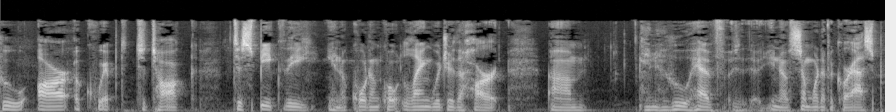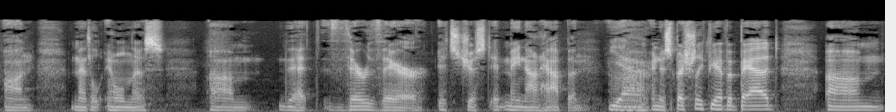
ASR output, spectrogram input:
who are equipped to talk, to speak the you know quote unquote language of the heart. Um, and who have you know somewhat of a grasp on mental illness um, that they're there it's just it may not happen Yeah. Uh, and especially if you have a bad um,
